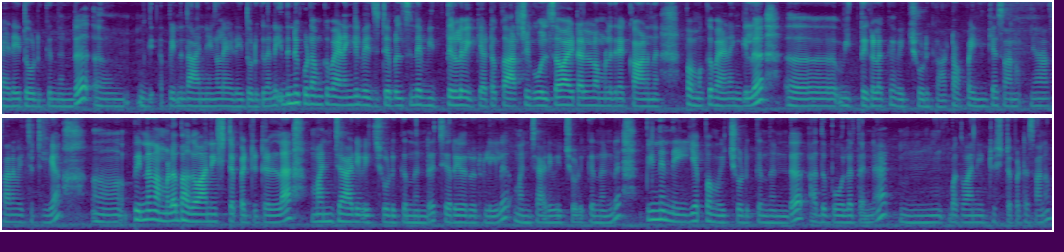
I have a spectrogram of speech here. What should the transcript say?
ആഡ് ചെയ്ത് കൊടുക്കുന്നുണ്ട്. പിന്നെ ധാന്യങ്ങൾ ആഡ് ചെയ്ത് കൊടുക്കുന്നുണ്ട്. ഇതിന്റെ കൂടെ നമുക്ക് വേണമെങ്കിൽ വെജിറ്റബിൾസിന്റെ വിത്തുകൾ വെക്കാം കേട്ടോ കാർഷികോത്സവമായിട്ടല്ല നമ്മളിതിനെ കാണുന്നത്. അപ്പോൾ നമുക്ക് വേണമെങ്കിൽ വിത്തുകളൊക്കെ വെച്ച് കൊടുക്കാം കേട്ടോ. അപ്പോൾ എനിക്ക് ആ സാധനം ഞാൻ ആ സാധനം വെച്ചിട്ടില്ല. പിന്നെ നമ്മൾ ഭഗവാന് ഇഷ്ടപ്പെട്ടിട്ടുള്ള മഞ്ചാടി വെച്ച് കൊടുക്കുന്നുണ്ട്. ചെറിയൊരു ഉരുളിയിൽ മഞ്ചാടി വെച്ച് കൊടുക്കുന്നുണ്ട്. പിന്നെ നെയ്യപ്പം വെച്ച് കൊടുക്കുന്നുണ്ട്. അതുപോലെ തന്നെ ഉം, ഭഗവാന് ഏറ്റവും ഇഷ്ടപ്പെട്ട സാധനം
